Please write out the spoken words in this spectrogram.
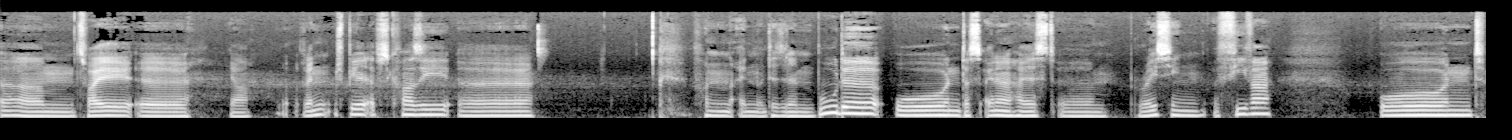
ähm, zwei äh, ja, Rennspiel-Apps quasi äh, von einem und derselben Bude und das eine heißt ähm, Racing Fever und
